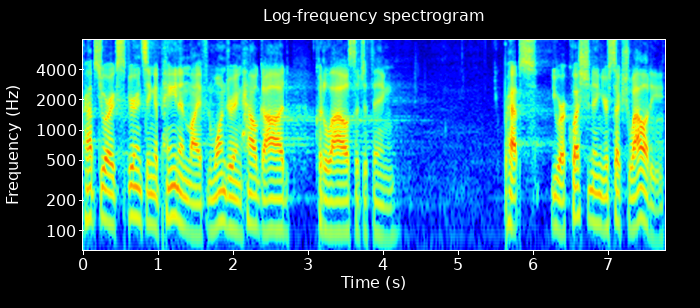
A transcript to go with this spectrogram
Perhaps you are experiencing a pain in life and wondering how God could allow such a thing. Perhaps you are questioning your sexuality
